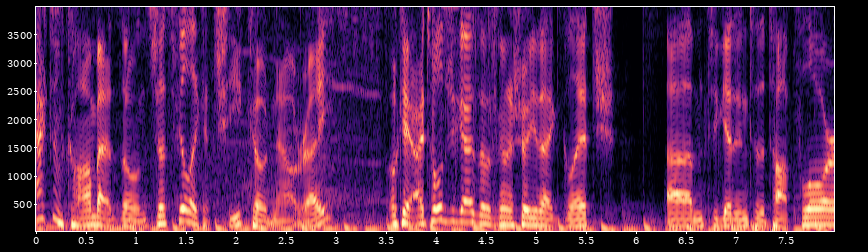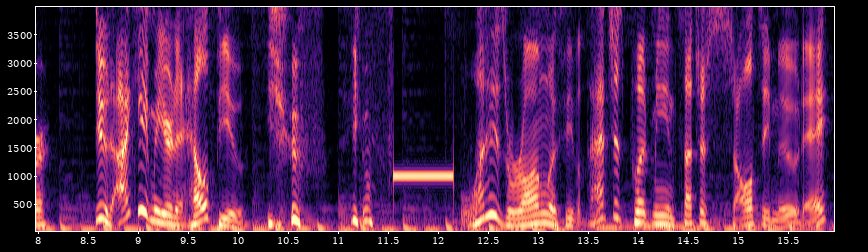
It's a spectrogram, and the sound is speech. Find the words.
active combat zones just feel like a cheat code now, right? Okay, I told you guys I was going to show you that glitch um, to get into the top floor. Dude, I came here to help you. You, you. What is wrong with people? That just put me in such a salty mood, eh?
